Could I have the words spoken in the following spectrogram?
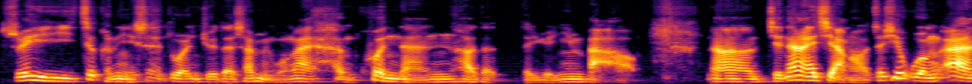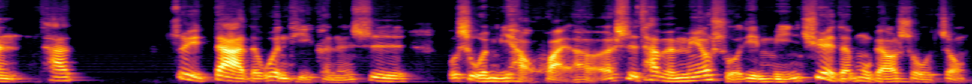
所以这可能也是很多人觉得商品文案很困难哈的的原因吧哈。那简单来讲啊，这些文案它最大的问题可能是不是文笔好坏哈，而是他们没有锁定明确的目标受众，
